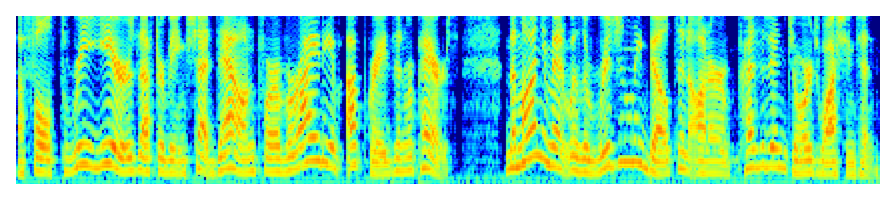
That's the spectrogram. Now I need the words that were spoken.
a full three years after being shut down for a variety of upgrades and repairs. The monument was originally built in honor of President George Washington,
